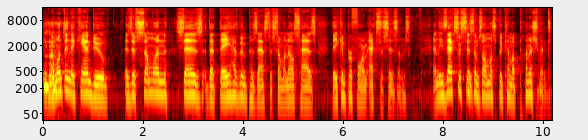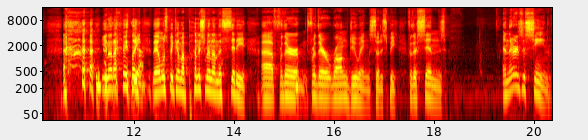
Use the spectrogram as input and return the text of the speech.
Mhm. And one thing they can do is if someone says that they have been possessed or someone else has, they can perform exorcisms. And these exorcisms almost become a punishment. you know what I mean? Like yeah. they almost become a punishment on the city uh, for their for their wrongdoings, so to speak, for their sins. And there is a scene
